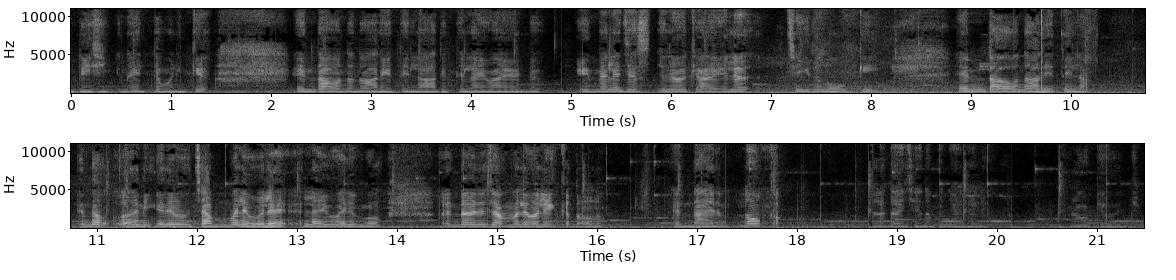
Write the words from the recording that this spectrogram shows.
ഉദ്ദേശിക്കുന്നത് എട്ട് മണിക്ക് എന്താവുന്നൊന്നും അറിയത്തില്ല. ആദ്യത്തെ ലൈവ് ആയതുകൊണ്ട് ഇന്നലെ ജസ്റ്റ് ഒരു ട്രയൽ ചെയ്ത് നോക്കി. എന്താവുമെന്ന് അറിയത്തില്ല എന്താ എനിക്കൊരു ചമ്മൽ പോലെ ലൈവ് വരുമ്പോൾ എന്തോ ഒരു ചമ്മൽ പോലെയൊക്കെ തോന്നും. എന്തായാലും നോക്കാം. നല്ലതായി ചെയ്തപ്പോൾ ഞാനൊരു റൂട്ടി വെച്ചു.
